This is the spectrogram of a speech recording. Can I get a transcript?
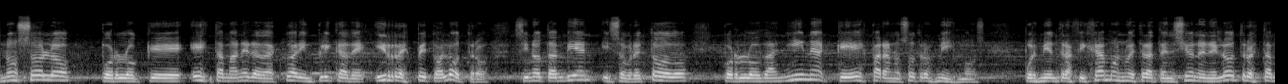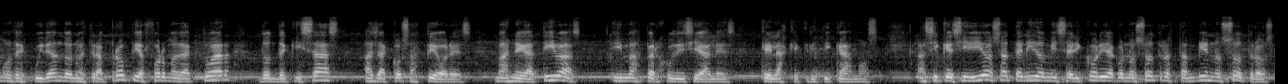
no solo por lo que esta manera de actuar implica de irrespeto al otro, sino también y sobre todo por lo dañina que es para nosotros mismos. Pues mientras fijamos nuestra atención en el otro, estamos descuidando nuestra propia forma de actuar, donde quizás haya cosas peores, más negativas y más perjudiciales que las que criticamos. Así que si Dios ha tenido misericordia con nosotros, también nosotros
